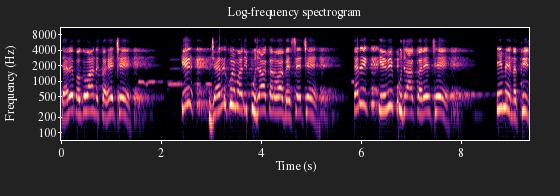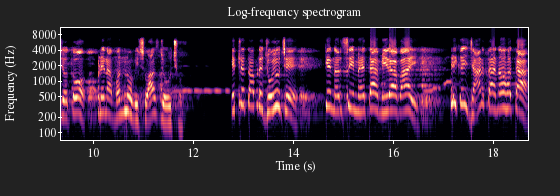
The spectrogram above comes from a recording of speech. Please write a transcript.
ત્યારે ભગવાન કહે છે કે જ્યારે કોઈ મારી પૂજા કરવા બેસે છે, ત્યારે કેવી પૂજા કરે છે એ મેં નથી જોતો, પણ એના મનનો વિશ્વાસ જોઉં છું. એટલે તો આપણે જોયું છે કે નરસિંહ મહેતા, મીરાબાઈ, એ કઈ જાણતા ન હતા.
